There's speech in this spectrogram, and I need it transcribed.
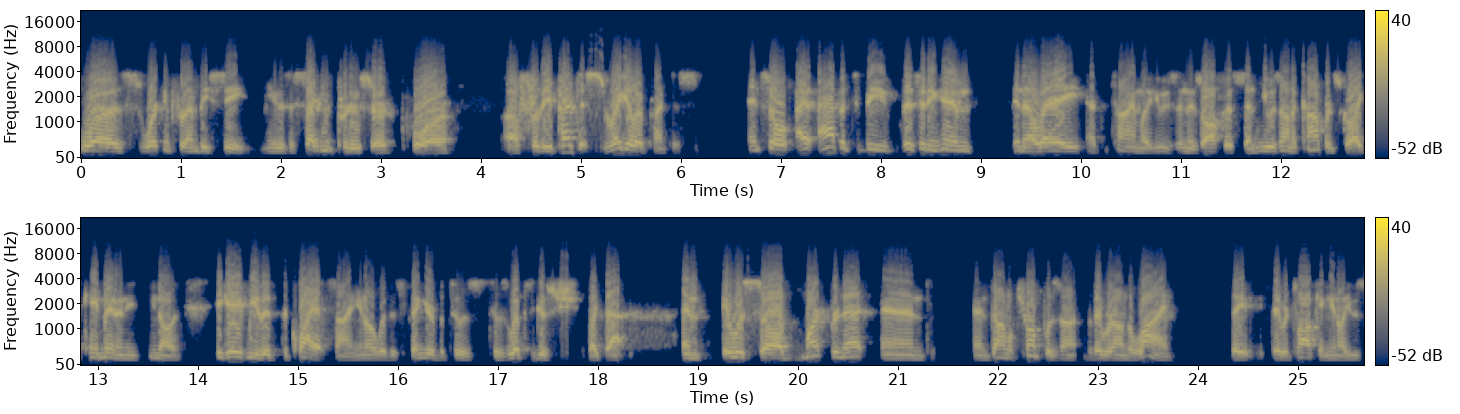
was working for NBC. He was a segment producer for uh, for The Apprentice, regular Apprentice. And so I, I happened to be visiting him in LA at the time. He was in his office and he was on a conference call. I came in and he, you know, he gave me the, the quiet sign, you know, with his finger to his to his lips. He goes Shh, like that, and it was uh, Mark Burnett and and Donald Trump was on. They were on the line. They they were talking. You know, he was,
